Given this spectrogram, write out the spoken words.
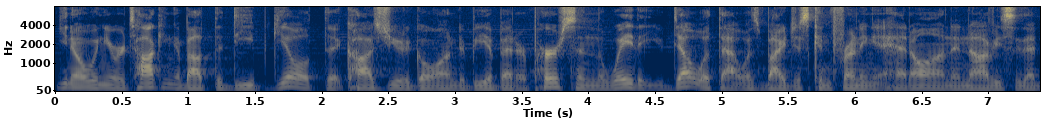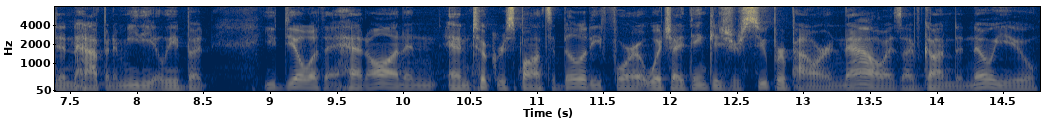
you know, when you were talking about the deep guilt that caused you to go on to be a better person, the way that you dealt with that was by just confronting it head on. And obviously that didn't happen immediately, but you deal with it head on and, and took responsibility for it, which I think is your superpower now as I've gotten to know you.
